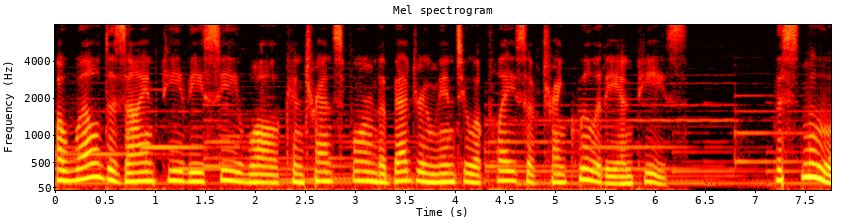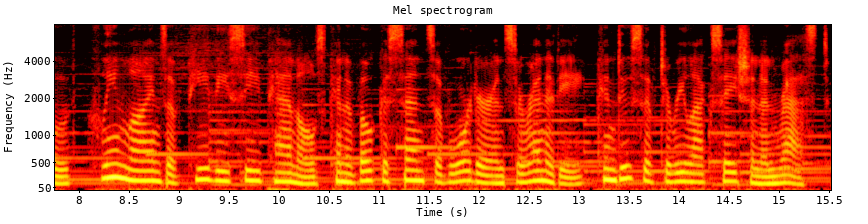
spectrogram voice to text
A well-designed PVC wall can transform the bedroom into a place of tranquility and peace. The smooth, clean lines of PVC panels can evoke a sense of order and serenity, conducive to relaxation and rest.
